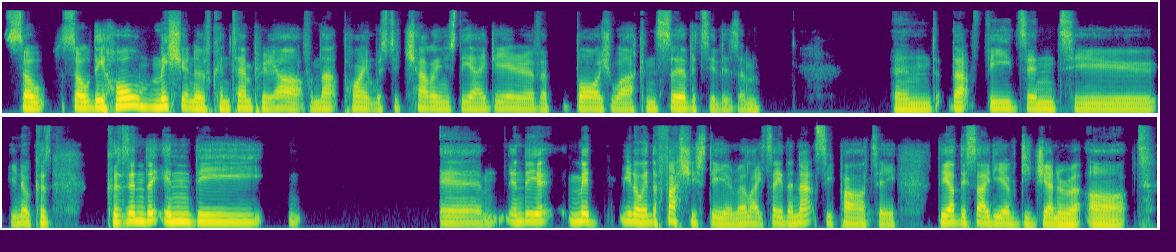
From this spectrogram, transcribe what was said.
So so the whole mission of contemporary art from that point was to challenge the idea of a bourgeois conservatism. And that feeds into, you know, because because in the in the um in the mid you know in the fascist era like say the nazi party they had this idea of degenerate art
